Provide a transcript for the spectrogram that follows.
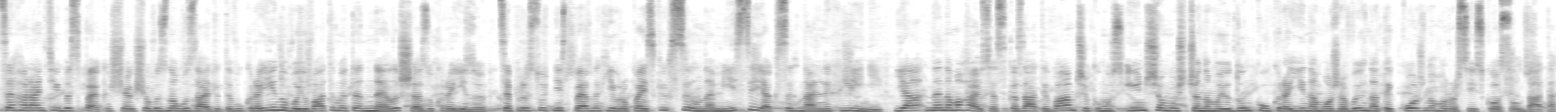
це гарантії безпеки. Що якщо ви знову зайдете в Україну, воюватимете не лише з Україною. Це присутність певних європейських сил на місці, як сигнальних ліній. Я не намагаюся сказати вам чи комусь іншому, що на мою думку Україна може вигнати кожного російського солдата.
